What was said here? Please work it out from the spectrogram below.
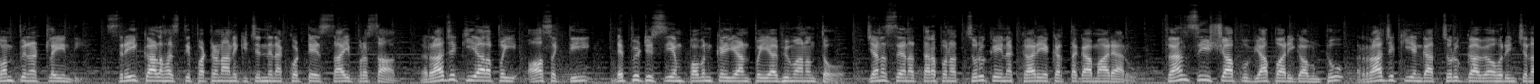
పంపినట్లయింది. శ్రీకాళహస్తి పట్టణానికి చెందిన కొట్టే సాయి ప్రసాద్ రాజకీయాలపై ఆసక్తి డిప్యూటీ సీఎం పవన్ కళ్యాణ్ పై అభిమానంతో జనసేన తరపున చురుకైన కార్యకర్తగా మారారు. ఫ్యాన్సీ షాపు వ్యాపారిగా ఉంటూ రాజకీయంగా చురుగ్గా వ్యవహరించిన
